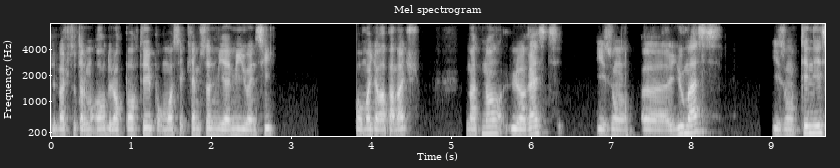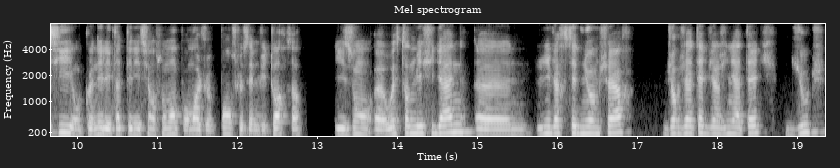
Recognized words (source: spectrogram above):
les, matchs totalement hors de leur portée, pour moi, c'est Clemson, Miami, UNC. Pour moi, il n'y aura pas match. Maintenant, le reste, ils ont euh, UMass, ils ont Tennessee. On connaît l'état de Tennessee en ce moment. Pour moi, je pense que c'est une victoire, ça. Ils ont euh, Western Michigan, euh, l'Université de New Hampshire, Georgia Tech, Virginia Tech, Duke,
